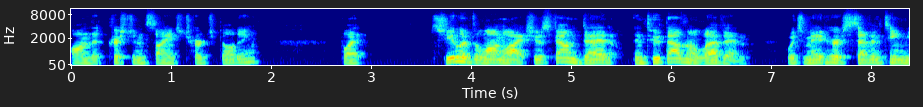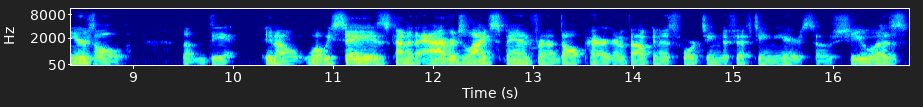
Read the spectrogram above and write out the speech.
on the Christian Science Church building. But she lived a long life. She was found dead in 2011, which made her 17 years old. The, the you know what we say is kind of the average lifespan for an adult peregrine falcon is 14 to 15 years. So she was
